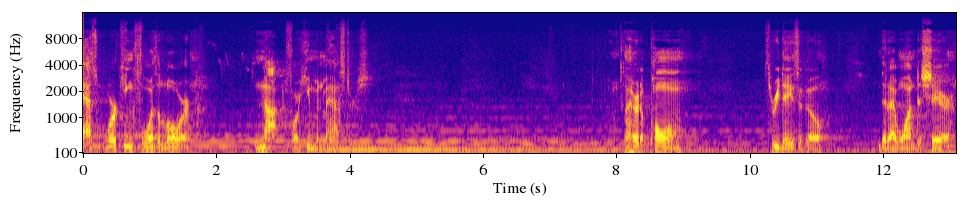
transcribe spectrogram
as working for the Lord, not for human masters." I heard a poem 3 days ago that I wanted to share.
